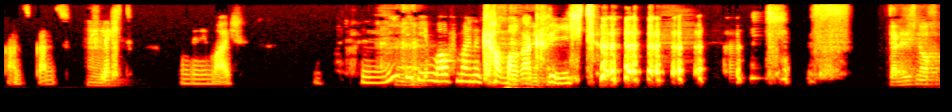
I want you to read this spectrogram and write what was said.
ganz, ganz mhm. schlecht und minimal. Ich Fliege, die immer auf meine Kamera kriecht. Dann hätte ich noch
